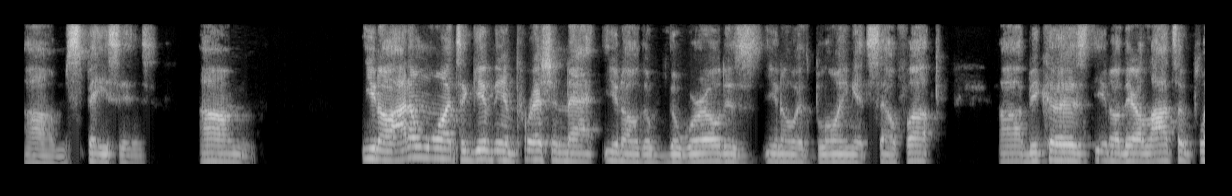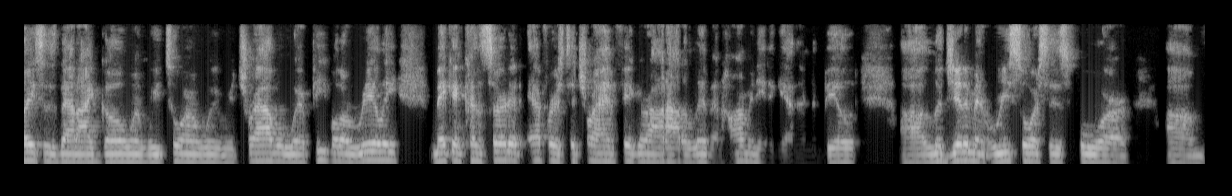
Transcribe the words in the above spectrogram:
um spaces um you know i don't want to give the impression that you know the the world is you know is blowing itself up uh, because you know there are lots of places that I go when we tour and when we travel where people are really making concerted efforts to try and figure out how to live in harmony together and to build uh, legitimate resources for um,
